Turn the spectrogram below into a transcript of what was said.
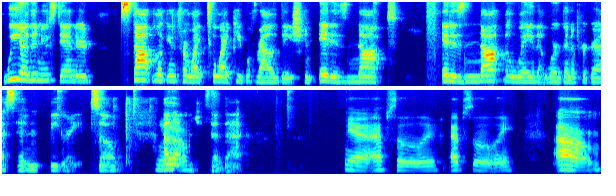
We are the new standard. Stop looking for white to white people for validation. It is not it is not the way that we're going to progress and be great. So yeah. I love that you said that. Yeah, absolutely. Absolutely. Um,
